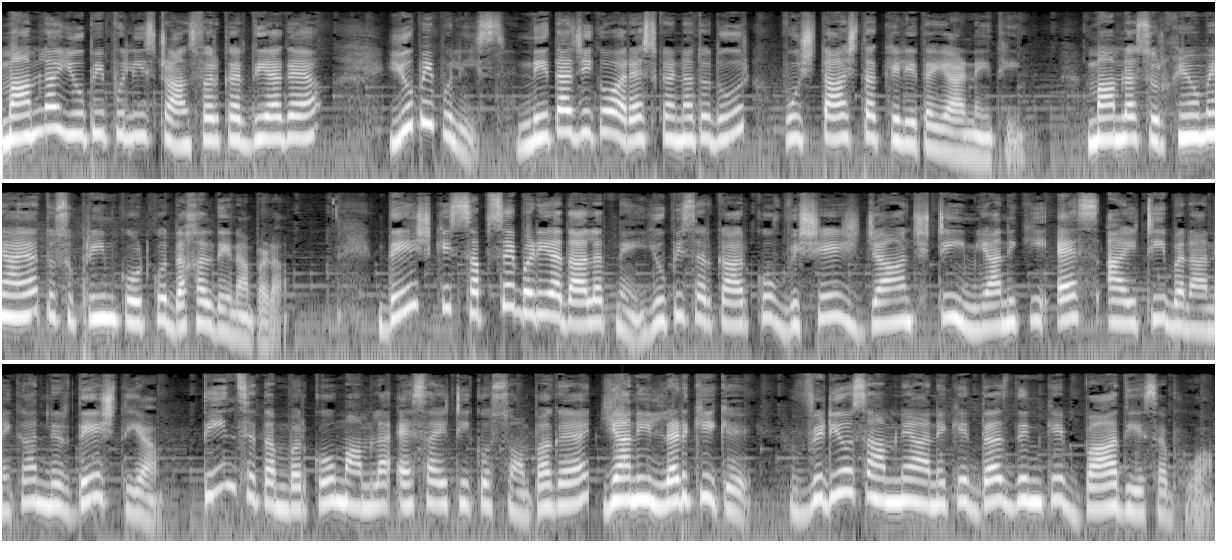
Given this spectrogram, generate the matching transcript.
मामला यूपी पुलिस ट्रांसफ़र कर दिया गया। यूपी पुलिस, नेताजी को अरेस्ट करना तो दूर, पूछताछ तक के लिए तैयार नहीं थी। मामला सुर्खियों में आया तो सुप्रीम कोर्ट को दखल देना पड़ा। देश की सबसे बड़ी अदालत ने यूपी सरकार को विशेष जाँच टीम, यानी कि एसआईटी बनाने का निर्देश दिया। तीन सितंबर को मामला एसआईटी को सौंपा गया, यानी लड़की के वीडियो सामने आने के दस दिन के बाद ये सब हुआ।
